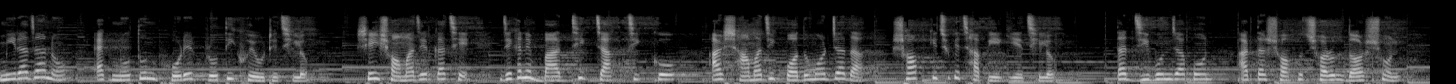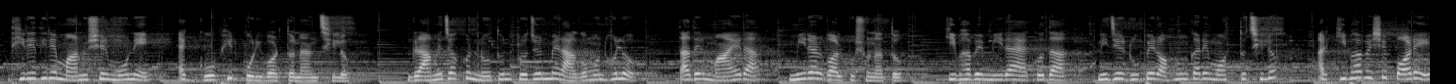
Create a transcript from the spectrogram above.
মীরা যেন এক নতুন ভোরের প্রতীক হয়ে উঠেছিল। সেই সমাজের কাছে যেখানে বাহ্যিক চাকচিক্য আর সামাজিক পদমর্যাদা সব কিছুকে ছাপিয়ে গিয়েছিল। তার জীবনযাপন আর তার সহজ সরল দর্শন ধীরে ধীরে মানুষের মনে এক গভীর পরিবর্তন আনছিল। গ্রামে যখন নতুন প্রজন্মের আগমন হলো, তাদের মায়েরা মীরার গল্প শোনাতো। কীভাবে মীরা একদা নিজের রূপের অহংকারে মত্ত ছিল আর কীভাবে সে পরে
